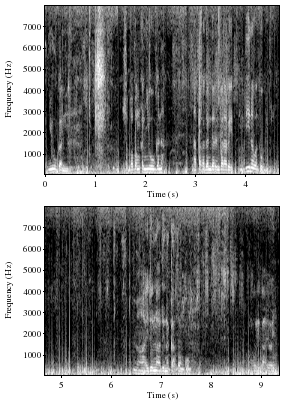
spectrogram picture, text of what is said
Kanyugan. Sa babang Kanyugan na. Napakaganda rin pala rito. Malinaw ang tubig. Mga idol natin nagkakangkong. Mahuli tayo yan.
